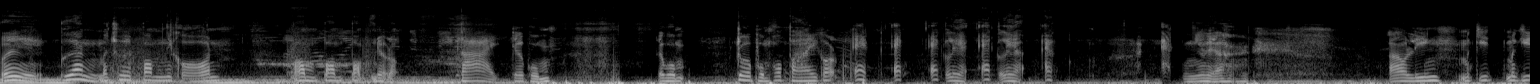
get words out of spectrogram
เฮ้ย เพื่อนมาช่วยป้อมนี่ก่อน ป้อมป้อมป้อมเดี๋ยวเราได้เจอผมเจอผมเจอผมเข้าไปก็แอกแอกแอกเลยแอกเลยแอกแอกอย่างเงี้ยเลยอะเอาลิงเมื่อกี้เมื่อกี้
